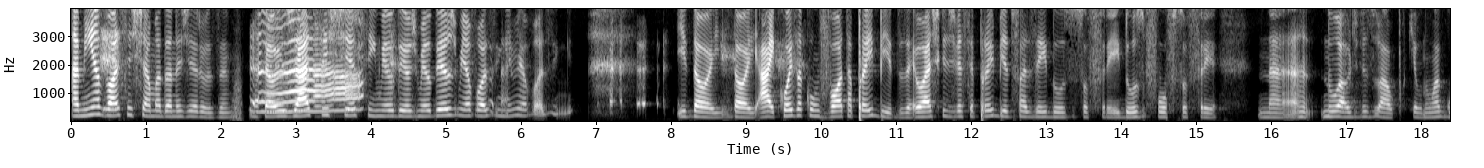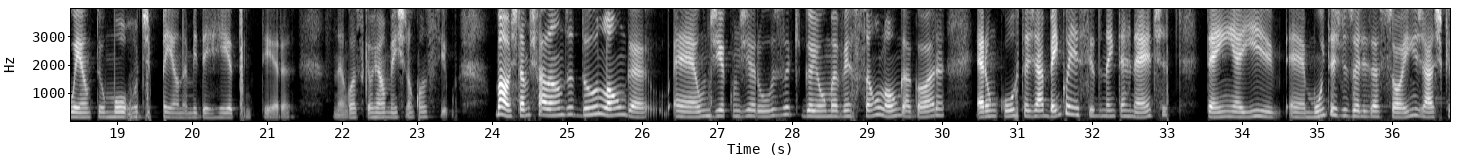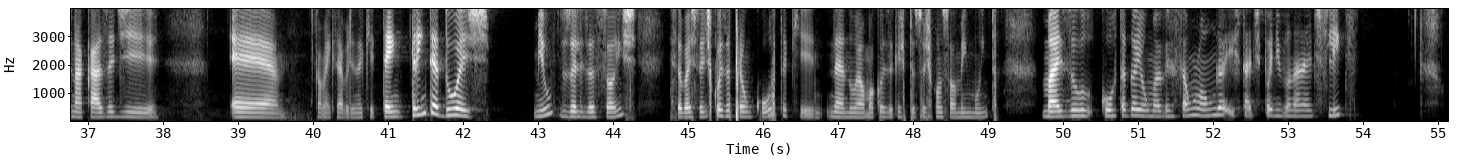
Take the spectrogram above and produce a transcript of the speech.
A minha avó se chama Dona Jerusa. Então eu já assisti assim, meu Deus, meu Deus, minha vozinha, minha vozinha. E dói, dói. Ai, coisa com vó tá proibido. Eu acho que devia ser proibido fazer idoso sofrer, idoso fofo sofrer na, no audiovisual, porque eu não aguento, eu morro de pena, me derreto inteira. Um negócio que eu realmente não consigo. Bom, estamos falando do longa, é, Um Dia com Jerusa, que ganhou uma versão longa agora. Era um curta já bem conhecido na internet. Tem aí é, muitas visualizações, já acho que na casa de. É, como é que tá abrindo aqui? Tem 32 mil visualizações. Isso é bastante coisa para um curta, que né, não é uma coisa que as pessoas consomem muito. Mas o curta ganhou uma versão longa e está disponível na Netflix.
